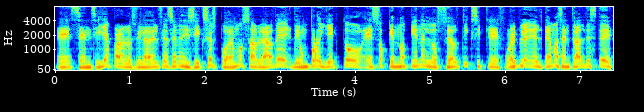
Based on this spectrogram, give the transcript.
eh, sencilla para los Philadelphia 76ers, podemos hablar de, de, un proyecto, eso que no tienen los Celtics y que fue el, el tema central de este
